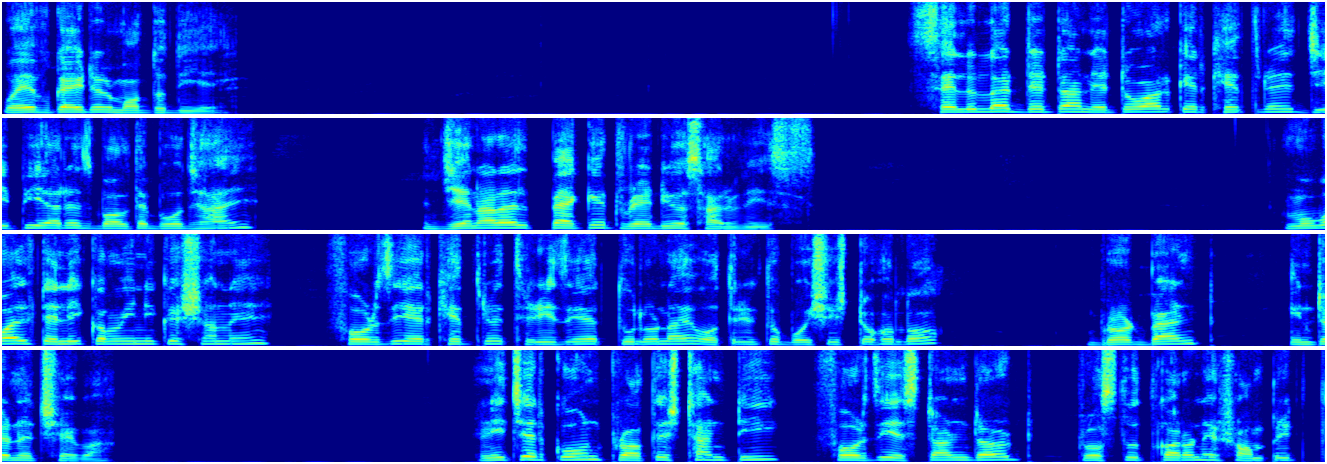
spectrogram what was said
ওয়েভ গাইডের মধ্য দিয়ে। সেলুলার ডেটা নেটওয়ার্কের ক্ষেত্রে জিপিআরএস বলতে বোঝায় general packet radio service. Mobile টেলিকমিউনিকেশনে ফোর জি এর ক্ষেত্রে থ্রি জি এর তুলনায় অতিরিক্ত বৈশিষ্ট্য হল ব্রডব্যান্ড, ইন্টারনেট সেবা। নিচের কোন প্রতিষ্ঠানটি ফোর জি স্ট্যান্ডার্ড প্রস্তুতকরণে সম্পৃক্ত।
